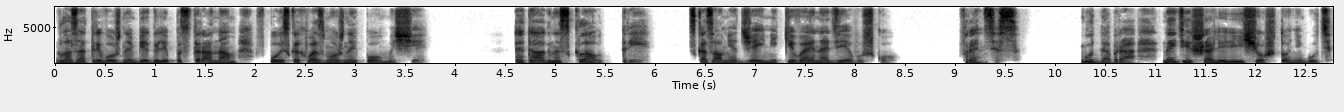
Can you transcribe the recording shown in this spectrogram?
глаза тревожно бегали по сторонам в поисках возможной помощи. «Это Агнес Клауд-3», три, сказал мне Джейми, кивая на девушку. «Фрэнсис, будь добра, найди шаль или еще что-нибудь,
